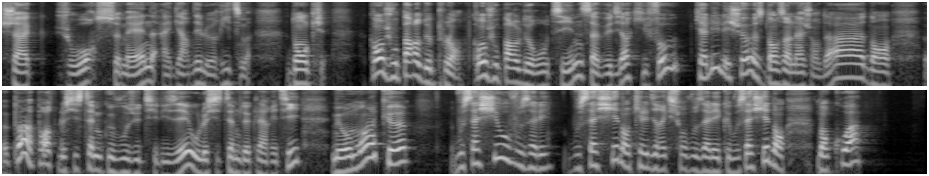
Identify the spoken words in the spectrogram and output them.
chaque jour, semaine, à garder le rythme. Donc, quand je vous parle de plan, quand je vous parle de routine, ça veut dire qu'il faut caler les choses dans un agenda, dans euh, peu importe le système que vous utilisez ou le système de Clarity, mais au moins que vous sachiez où vous allez, vous sachiez dans quelle direction vous allez, que vous sachiez dans, dans quoi,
